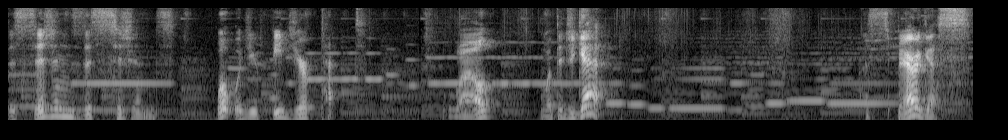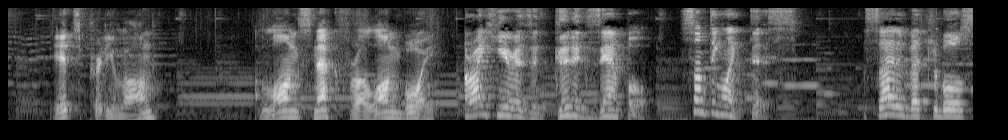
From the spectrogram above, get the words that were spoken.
Decisions, decisions. What would you feed your pet? Well, what did you get? Asparagus. It's pretty long. A long snack for a long boy. Right here is a good example. Something like this. A side of vegetables,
